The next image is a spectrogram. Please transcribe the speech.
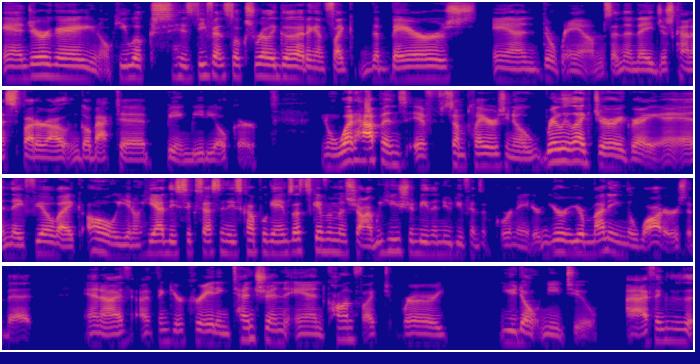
and Jerry Gray, you know, he looks his defense looks really good against like the Bears and the Rams, and then they just kind of sputter out and go back to being mediocre. You know what happens if some players you know really like Jerry Gray and they feel like oh you know he had these success in these couple games let's give him a shot. He should be the new defensive coordinator. You're you're muddying the waters a bit and I I think you're creating tension and conflict where you don't need to I think the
